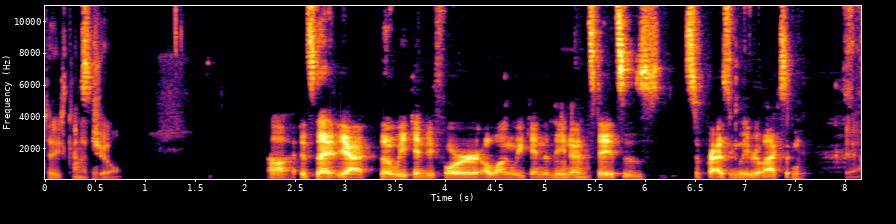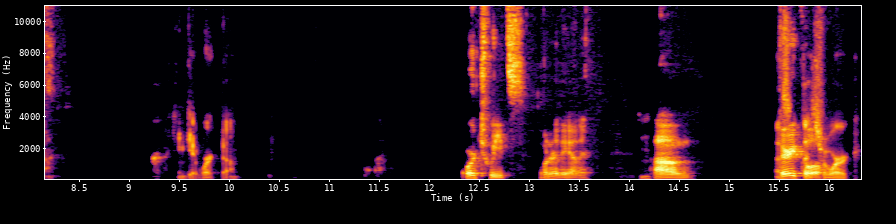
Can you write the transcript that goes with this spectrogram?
Today's kind of chill. Uh, it's that yeah, the weekend before a long weekend in the okay. United States is surprisingly relaxing. Yeah, I can get work done. Or tweets, one or the other. Hmm. Um, that's, very cool. Work.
